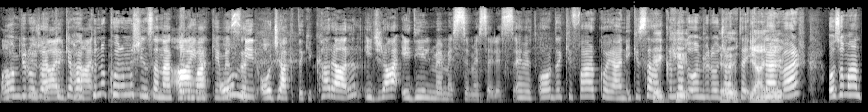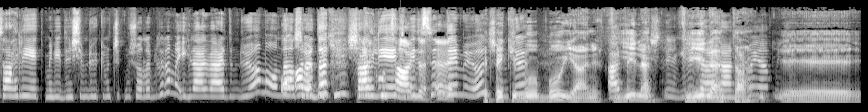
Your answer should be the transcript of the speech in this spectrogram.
11 mah- Ocak'taki galip- hakkını korumuş e, İnsan Hakları aynen, Mahkemesi. 11 Ocak'taki kararın icra edilmemesi meselesi. Evet oradaki fark o yani ikisi Peki, hakkında da 11 Ocak'ta evet, yani- ihlal var. O zaman tahliye etmeliydin. Şimdi hüküm çıkmış olabilir ama ihlal verdim diyor ama ondan O sonra da şey tahliye kurtardı, etmelisin evet. demiyor. E Çünkü peki bu bu yani fiilen fiilen tah, e,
